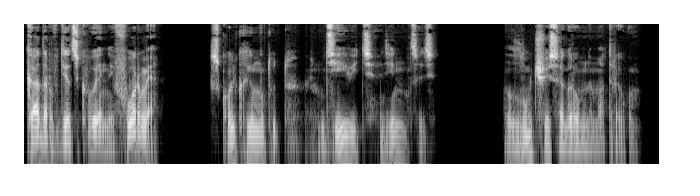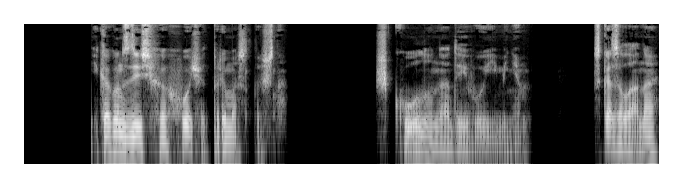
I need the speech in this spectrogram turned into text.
кадр в детской военной форме. Сколько ему тут? Девять, одиннадцать. Лучший с огромным отрывом. И как он здесь хохочет, прямо слышно. «Школу надо его именем», — сказала она,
